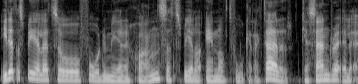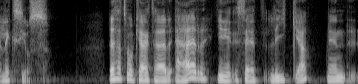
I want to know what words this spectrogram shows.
I detta spelet så får du mer en chans att spela en av två karaktärer. Cassandra eller Alexios. Dessa två karaktärer är genetiskt sett lika. Men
